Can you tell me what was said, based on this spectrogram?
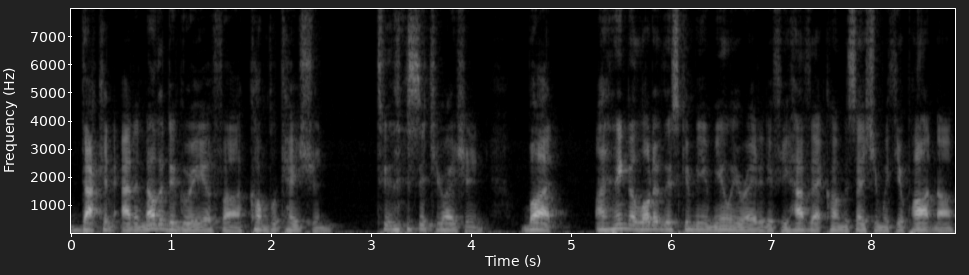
that can add another degree of uh, complication to the situation but i think a lot of this can be ameliorated if you have that conversation with your partner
